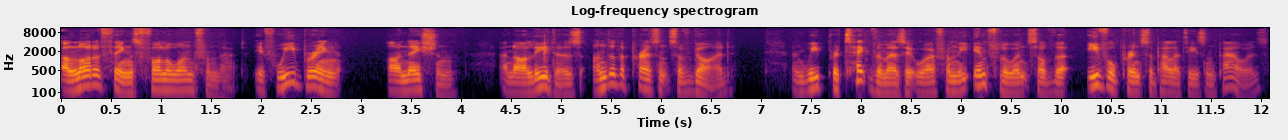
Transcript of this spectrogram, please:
a lot of things follow on from that. If we bring our nation and our leaders under the presence of God, and we protect them, as it were, from the influence of the evil principalities and powers,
